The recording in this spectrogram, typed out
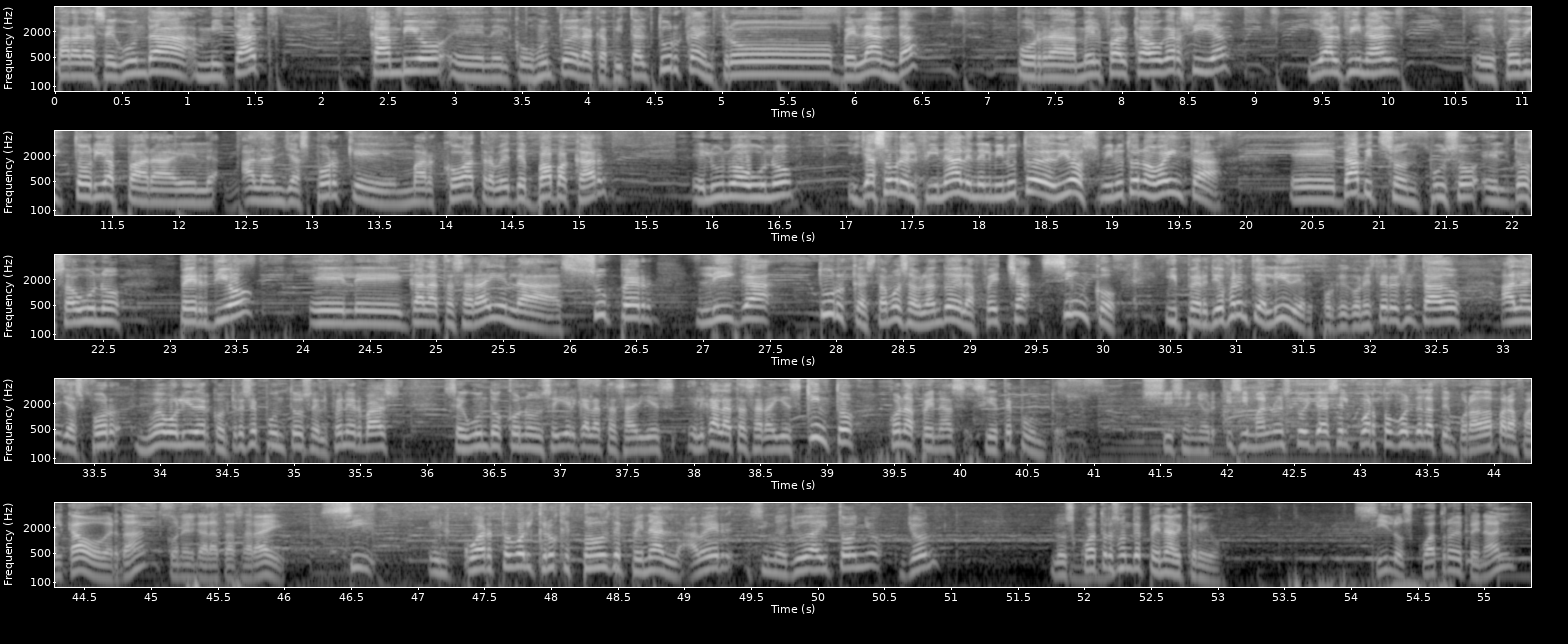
para la segunda mitad, cambio en el conjunto de la capital turca, entró Belanda por Radamel Falcao García y al final eh, fue victoria para el Alan Yaspor que marcó a través de Babacar el 1 a 1 y ya sobre el final en el minuto de Dios, minuto 90, eh, Davidson puso el 2 a 1, perdió el eh, Galatasaray en la Superliga Turca, estamos hablando de la fecha 5 y perdió frente al líder, porque con este resultado Alan Yaspor, nuevo líder con 13 puntos, el Fenerbahce segundo con 11 y el Galatasaray es, el Galatasaray es quinto con apenas 7 puntos. Sí, señor. Y si mal no estoy, ya es el cuarto gol de la temporada para Falcao, ¿verdad? Con el Galatasaray. Sí, el cuarto gol y creo que todos de penal. A ver si me ayuda ahí Toño, John. Los cuatro son de penal, creo. Sí, los cuatro de penal.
